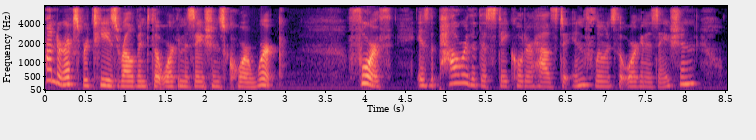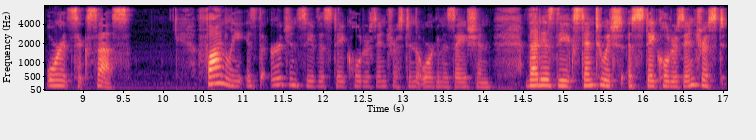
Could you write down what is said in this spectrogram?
and or expertise relevant to the organization's core work. Fourth is the power that the stakeholder has to influence the organization or its success. Finally is the urgency of the stakeholder's interest in the organization. That is the extent to which a stakeholder's interest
